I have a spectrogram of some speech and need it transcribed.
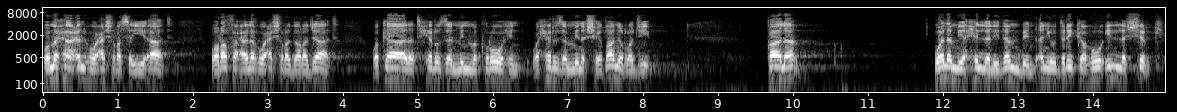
ومحى عنه عشر سيئات ورفع له عشر درجات وكانت حرزا من مكروه وحرزا من الشيطان الرجيم. قال ولم يحل لذنب أن يدركه إلا الشرك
